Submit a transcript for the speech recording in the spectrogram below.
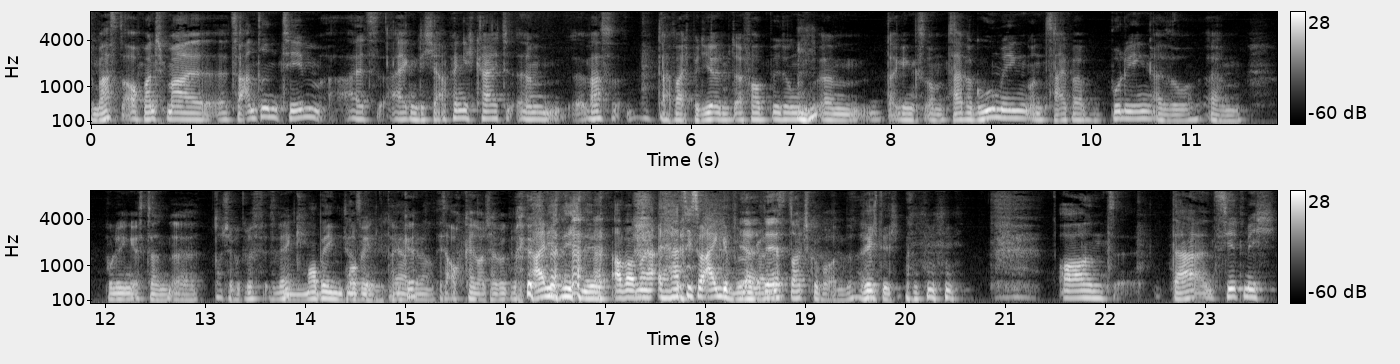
Du machst auch manchmal äh, zu anderen Themen als eigentliche Abhängigkeit ähm, was. Da war ich bei dir mit der Fortbildung. Mhm. Ähm, da ging es um Cybergrooming und Cyberbullying. Also ähm, Bullying ist dann äh, deutscher Begriff ist weg. Mobbing. Mobbing, danke. Ja, genau. Ist auch kein deutscher Begriff. Eigentlich nicht, nee. Aber man, er hat sich so eingebürgert. Ja, der ne? ist deutsch geworden. Ne? Richtig. und da interessiert mich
